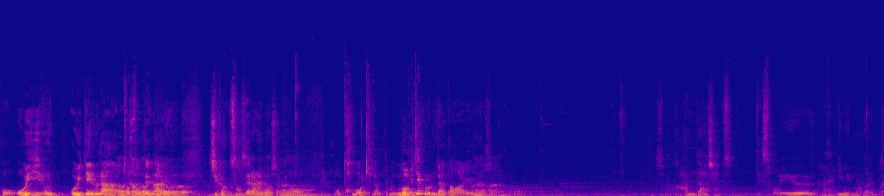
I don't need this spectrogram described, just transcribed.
こう置いる置いてるな年取ってんないう自覚させられましたけどうん。もう友樹なんてもう伸びてくるみたいな球投げてくるんですよ。はいはい。そうかアンダーシャツってそういう意味もあるのか、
